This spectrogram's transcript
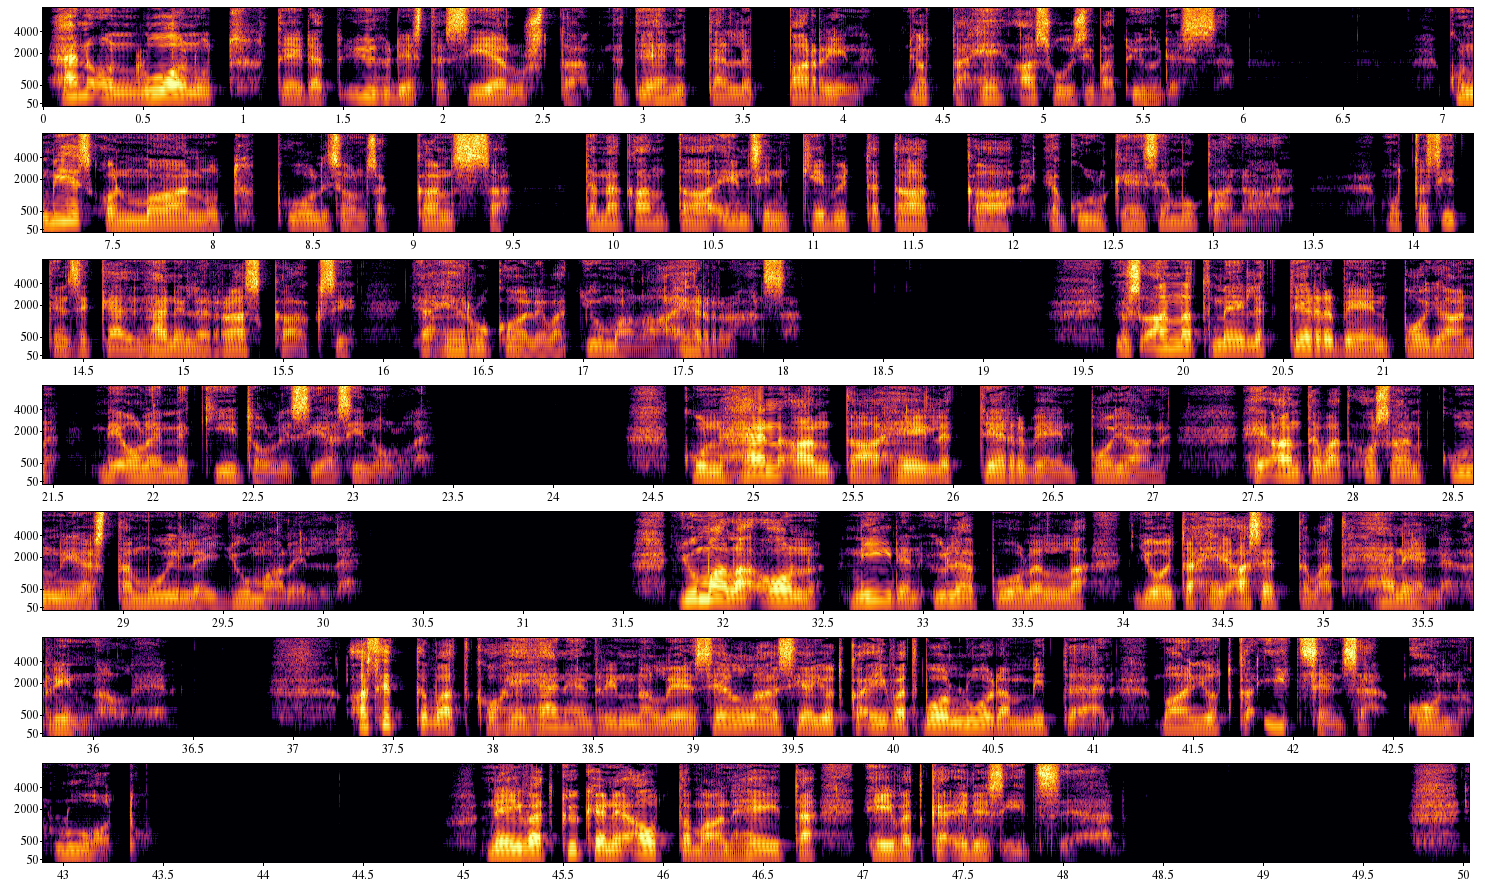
Hän on luonut teidät yhdestä sielusta ja tehnyt tälle parin, jotta he asuisivat yhdessä. Kun mies on maannut puolisonsa kanssa, tämä kantaa ensin kevyttä taakkaa ja kulkee se mukanaan – mutta sitten se käy hänelle raskaaksi ja he rukoilevat Jumalaa Herraansa. Jos annat meille terveen pojan, me olemme kiitollisia sinulle. Kun hän antaa heille terveen pojan, he antavat osan kunniasta muille jumalille. Jumala on niiden yläpuolella, joita he asettavat hänen rinnalleen. Asettavatko he hänen rinnalleen sellaisia, jotka eivät voi luoda mitään, vaan jotka itsensä on luotu? Ne eivät kykene auttamaan heitä, eivätkä edes itseään.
